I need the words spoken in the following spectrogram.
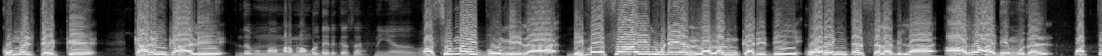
குமிழ் தேக்கு கருங்காலி. இந்த மரம்லாம் உங்கள்ட்ட இருக்கா சார்? நீங்க பசுமை பூமியில விவசாயினுடைய நலன் கருதி குறைந்த செலவில் அரை அடி முதல் பத்து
